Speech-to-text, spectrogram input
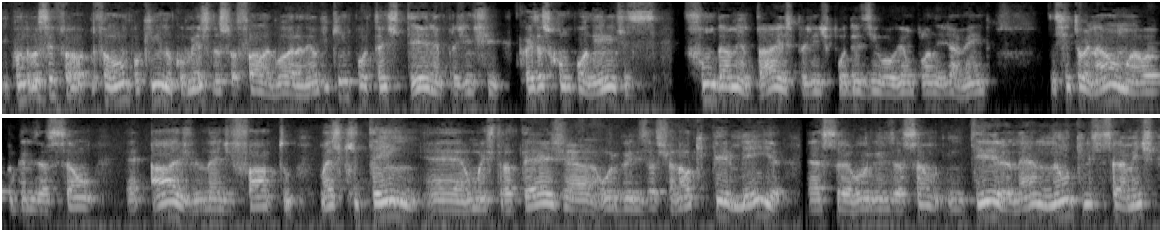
E quando você falou, falou, um pouquinho no começo da sua fala agora, né, o que, que é importante ter, né, para a gente, quais as componentes fundamentais para a gente poder desenvolver um planejamento e se tornar uma organização é, ágil, né, de fato, mas que tem é, uma estratégia organizacional que permeia essa organização inteira, né, não que necessariamente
